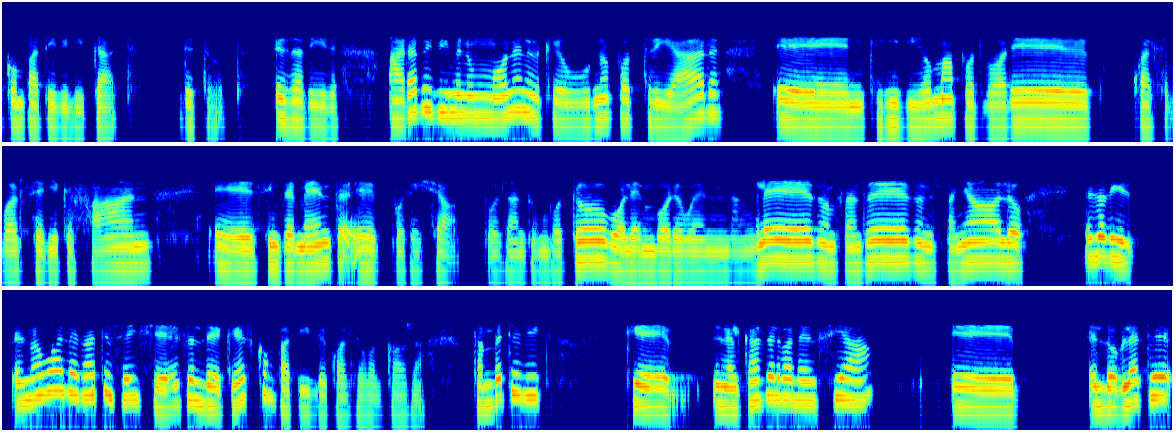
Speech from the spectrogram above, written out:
compatibilitat de tot. És a dir, ara vivim en un món en el que un pot triar eh, en quin idioma pot veure qualsevol sèrie que fan, eh, simplement, eh, pues això, posant un botó, volem veure-ho en anglès, o en francès, o en espanyol, o... És a dir, el meu al·legat és això, és el de que és compatible qualsevol cosa. També te dic que en el cas del valencià, eh, el doblatge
